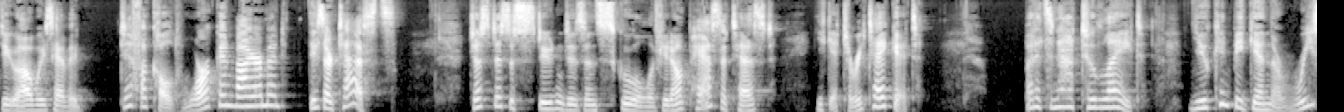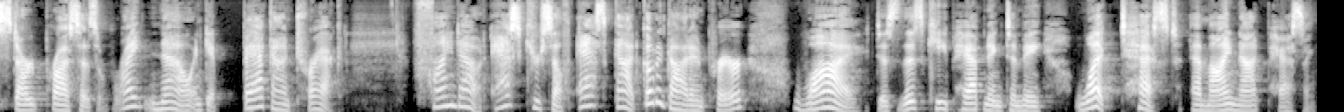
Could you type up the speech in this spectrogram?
Do you always have a difficult work environment? These are tests. Just as a student is in school, if you don't pass a test, you get to retake it. But it's not too late. You can begin the restart process right now and get back on track. Find out, ask yourself, ask God, go to God in prayer. Why does this keep happening to me? What test am I not passing?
